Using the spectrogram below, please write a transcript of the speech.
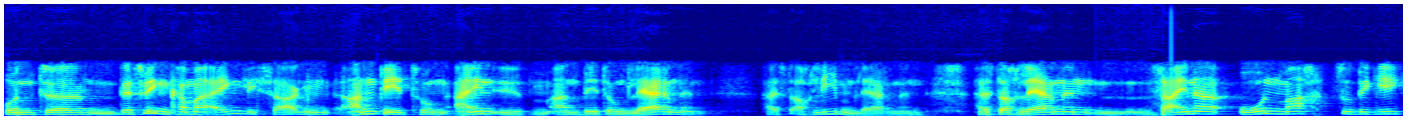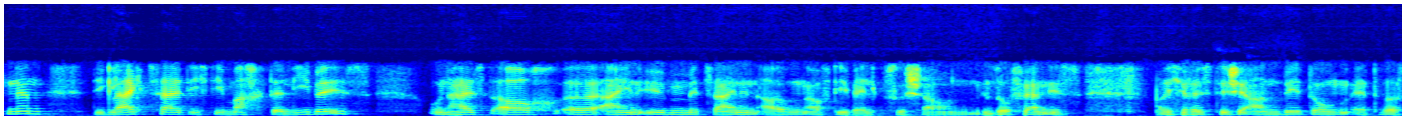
Und äh, deswegen kann man eigentlich sagen, Anbetung einüben, Anbetung lernen heißt auch lieben lernen, heißt auch lernen, seiner Ohnmacht zu begegnen, die gleichzeitig die Macht der Liebe ist und heißt auch äh, einüben, mit seinen Augen auf die Welt zu schauen. Insofern ist eucharistische Anbetung etwas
